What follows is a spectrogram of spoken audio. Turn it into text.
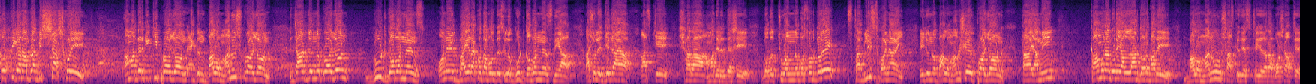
সত্যিকার আমরা বিশ্বাস করি, আমাদেরকে কি প্রয়োজন? একজন ভালো মানুষ প্রয়োজন। যার জন্য প্রয়োজন গুড গভর্নেন্স অনেক ভাইয়েরা কথা বলতেছিল গুড গভর্নেন্স নিয়ে। আসলে যেটা আজকে সারা আমাদের দেশে গত চুয়ান্ন বছর ধরে স্টাবলিশ হয় নাই, এই জন্য ভালো মানুষের প্রয়োজন। তাই আমি কামনা করি আল্লাহর দরবারে, ভালো মানুষ আজকে যে স্টেজে যারা বসা আছে,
